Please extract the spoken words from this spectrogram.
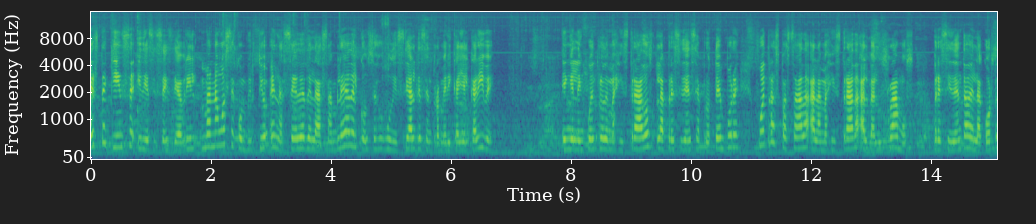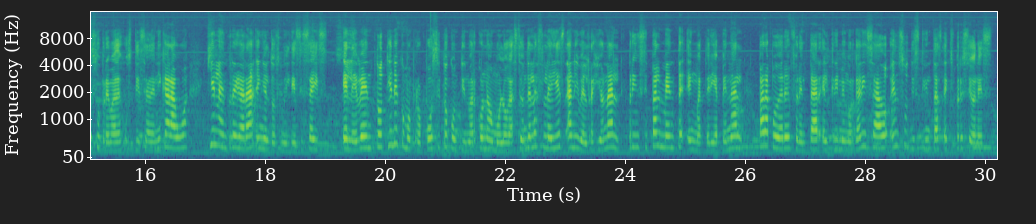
Este 15 y 16 de abril, Managua se convirtió en la sede de la Asamblea del Consejo Judicial de Centroamérica y el Caribe. En el encuentro de magistrados, la presidencia pro tempore fue traspasada a la magistrada Albaluz Ramos, presidenta de la Corte Suprema de Justicia de Nicaragua, quien la entregará en el 2016. El evento tiene como propósito continuar con la homologación de las leyes a nivel regional, principalmente en materia penal, para poder enfrentar el crimen organizado en sus distintas expresiones.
